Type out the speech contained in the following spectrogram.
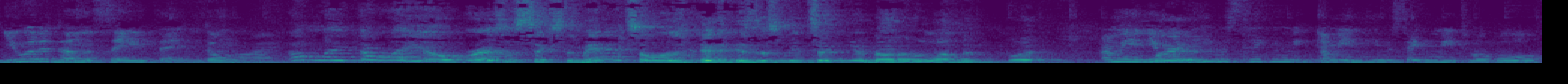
You would have done the same thing. Don't lie. I'm like, I'm like, yo, bro, is this 60 minutes or is, is this me taking your daughter to London? But I mean, you were. He was taking me. I mean, he was taking me to a whole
